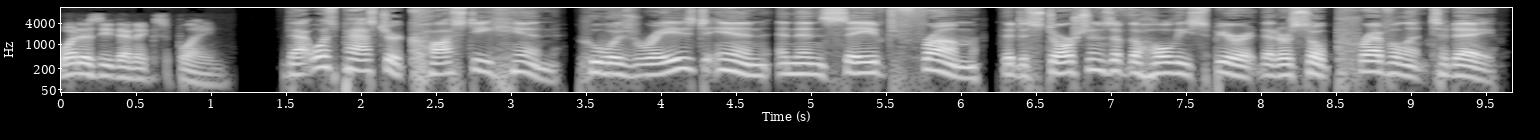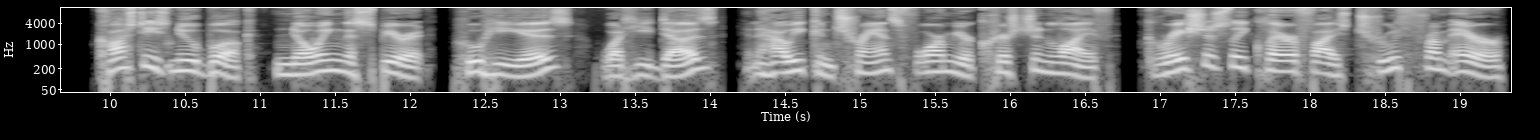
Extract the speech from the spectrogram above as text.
What does he then explain? That was Pastor Costi Hinn, who was raised in and then saved from the distortions of the Holy Spirit that are so prevalent today. Costi's new book, Knowing the Spirit Who He Is, What He Does, and How He Can Transform Your Christian Life, graciously clarifies truth from error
